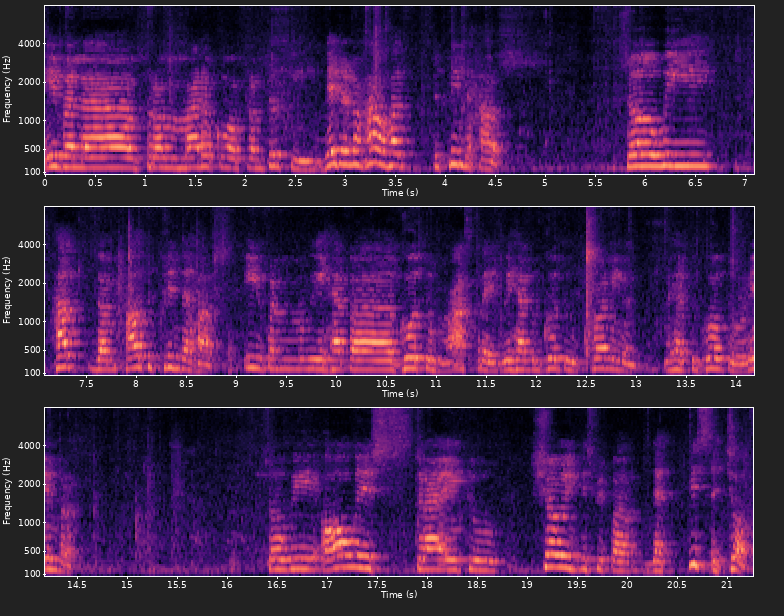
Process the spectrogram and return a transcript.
even uh, from Morocco or from Turkey, they don't know how, to clean the house. So we help them how to clean the house. Even we have to go to Maastricht, we have to go to Groningen, we have to go to Limburg. So we always try to showing these people that this is a job.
